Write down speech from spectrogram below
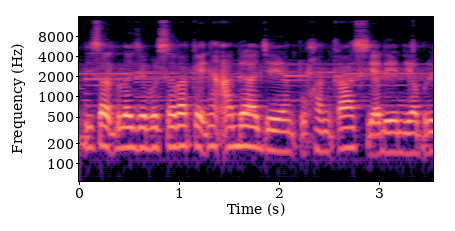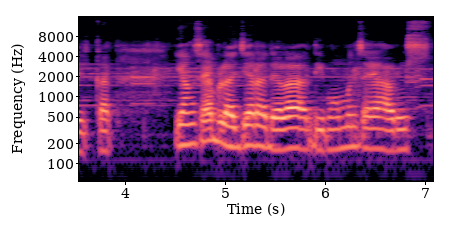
Di saat belajar berserah kayaknya ada aja yang Tuhan kasih ada yang dia berikan. Yang saya belajar adalah di momen saya harus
